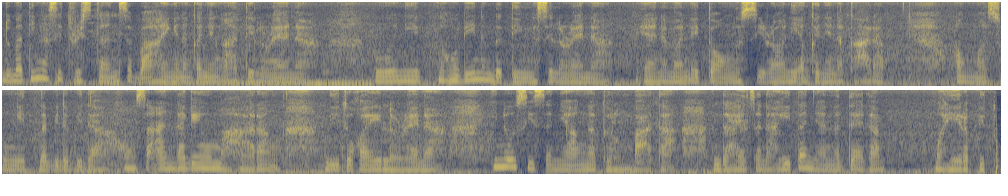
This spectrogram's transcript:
Dumating nga si Tristan sa bahay nga ng kanyang ate Lorena. Ngunit nahuli ng dating si Lorena. Kaya naman itong si Ronnie ang kanya nakaharap. Ang masungit na bidabida kung saan laging umaharang dito kay Lorena. Inuusisan niya ang naturang bata dahil sa nakita niya na tela mahirap ito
